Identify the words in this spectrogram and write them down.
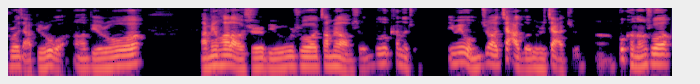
不说假，比如我啊，比如马明华老师，比如说张培老师，都都看得准，因为我们知道价格就是价值啊，不可能说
